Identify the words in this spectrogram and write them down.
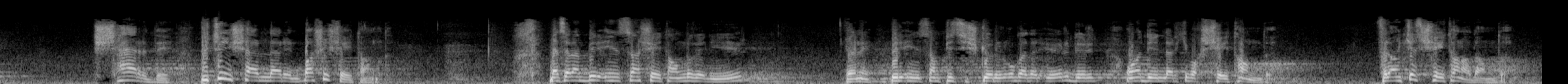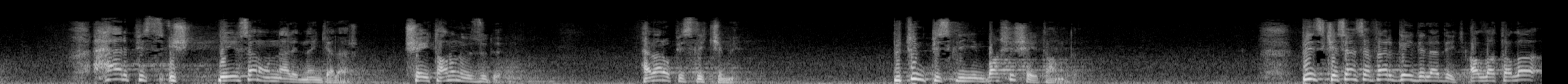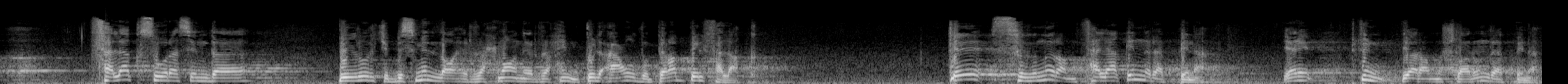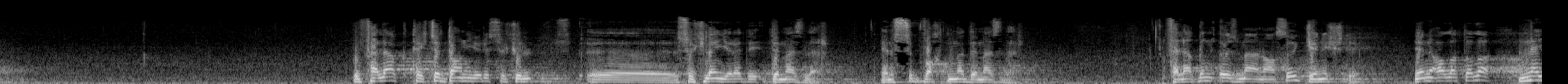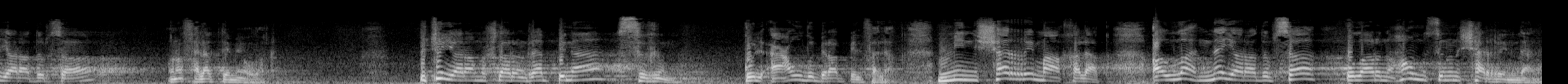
şərdir. Bütün şərlərin başı şeytandır. Məsələn, bir insan şeytanlıq eləyir, Yəni, bir insan pis iş görür, o qədər öyrüdür, ona deyirlər ki, bax, şeytandır. Filan kəs şeytan adamdır. Hər pis iş deyirsən, onun əlindən gələr. Şeytanın özüdür. Həmən o pislik kimi. Bütün pisliyin başı şeytandır. Biz keçən səfər qeyd elədik. Allah Teala Fələq surəsində buyurur ki Bismillahirrahmanirrahim Qul əudu bi rabbil fəlaq De sığınıram fələqin Rəbbinə Yəni bütün yaranmışların Rəbbinə Bu fələq təkcə dan yeri sökül, e, sökülən yerə de, deməzlər. Yəni süb vaxtında deməzlər. Fələqin öz mənası genişdir. Yəni Allah Taala nə yaradırsa Ona fələq demək olar. Bütün yaranmışların Rəbbinə sığın. Qul əudu bi rabbil fələq. Min şərri ma xələq. Allah nə yaradıbsa, onların hamısının şərrindən.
